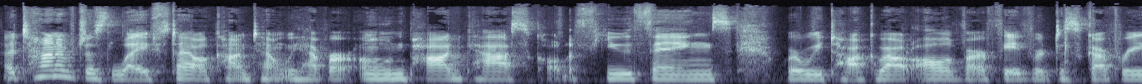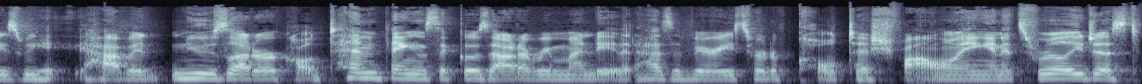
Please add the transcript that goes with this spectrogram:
a ton of just lifestyle content. We have our own podcast called a few things where we talk about all of our favorite discoveries. We have a newsletter called 10 things that goes out every monday that has a very sort of cultish following. And it's really just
